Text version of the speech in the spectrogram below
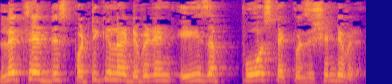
Let's say this particular dividend is a post acquisition dividend.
